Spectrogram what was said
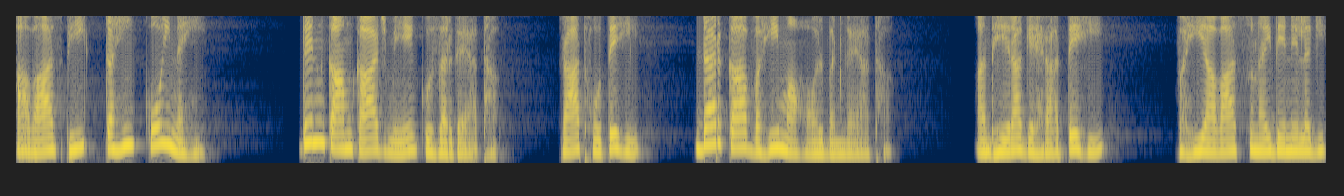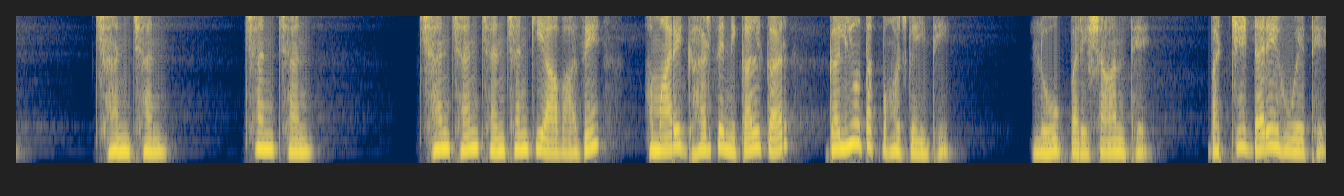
आवाज़ भी कहीं कोई नहीं। दिन कामकाज में गुजर गया था। रात होते ही डर का वही माहौल बन गया था। अंधेरा गहराते ही वही आवाज़ सुनाई देने लगी। छन छन छन छन छन छन छन छन की आवाज़ें हमारे घर से निकलकर गलियों तक पहुँच गई थीं। लोग परेशान थे, बच्चे डरे हुए थे।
